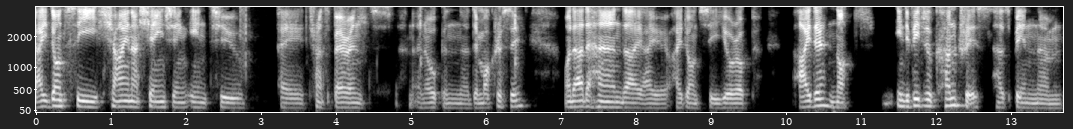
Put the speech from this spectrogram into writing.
I don't see China changing into a transparent and open uh, democracy. On the other hand, I, I, I, don't see Europe either. Not individual countries has been um,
